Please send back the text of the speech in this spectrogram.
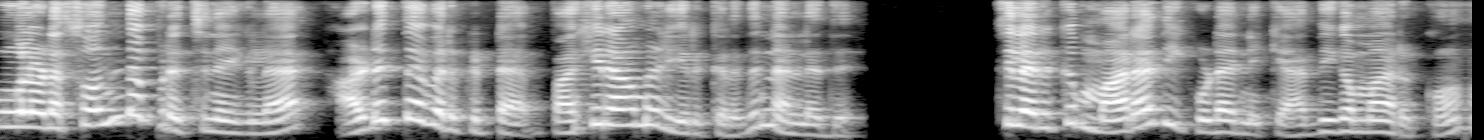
உங்களோட சொந்த பிரச்சனைகளை அடுத்தவர்கிட்ட பகிராமல் இருக்கிறது நல்லது. சிலருக்கு மறதி கூட இன்றைக்கி அதிகமாக இருக்கும்.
